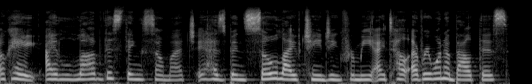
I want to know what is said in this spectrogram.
okay, I love this thing so much. It has been so life changing for me. I tell everyone about this.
